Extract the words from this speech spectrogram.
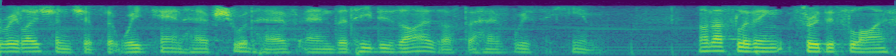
the relationship that we can have, should have, and that he desires us to have with him. Not us living through this life,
